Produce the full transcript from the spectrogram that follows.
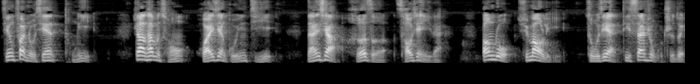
经范仲先同意，让他们从淮县古云集南下菏泽、曹县一带，帮助徐茂礼组建第三十五支队。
